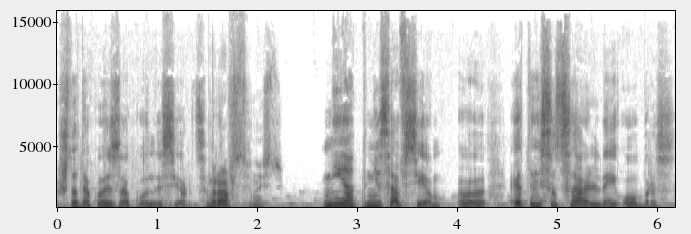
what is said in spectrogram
что такое законы сердца? Нравственность? Нет, не совсем. Э, это и социальный образ.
